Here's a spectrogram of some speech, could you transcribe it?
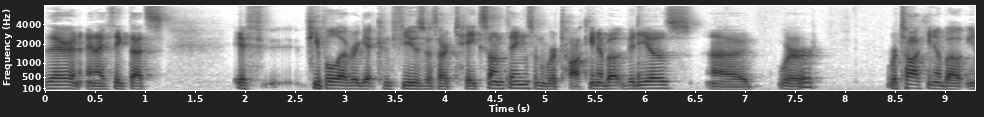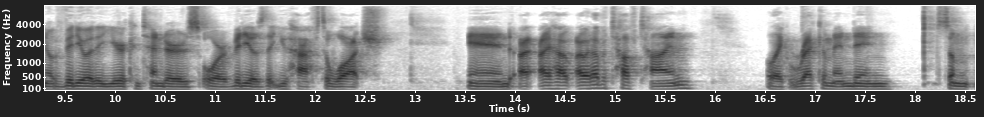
there, and, and I think that's if people ever get confused with our takes on things when we're talking about videos, uh, we're we're talking about you know video of the year contenders or videos that you have to watch, and I, I have I would have a tough time like recommending some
